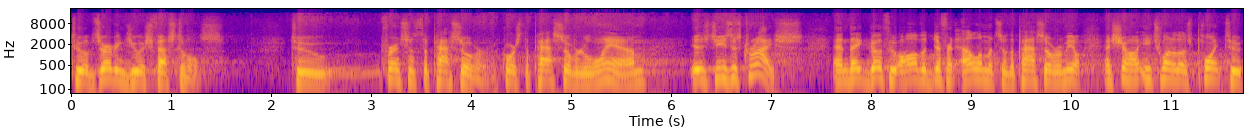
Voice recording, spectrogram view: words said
to observing Jewish festivals. To, for instance, the Passover. Of course, the Passover lamb is Jesus Christ. And they go through all the different elements of the Passover meal and show how each one of those point to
